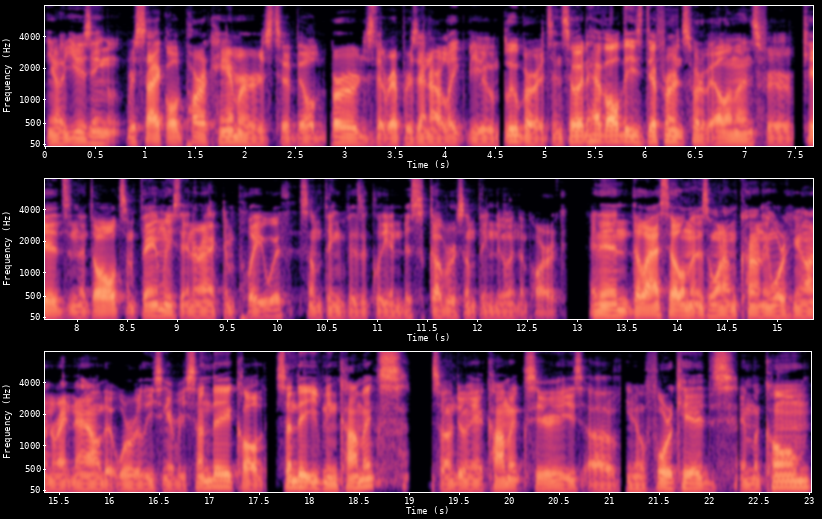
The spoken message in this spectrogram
you know, using recycled park hammers to build birds that represent our Lakeview bluebirds. And so it'd have all these different sort of elements for kids and adults and families to interact and play with something physically and discover something new in the park. And then the last element is the one I'm currently working on right now that we're releasing every Sunday called Sunday Evening Comics. So I'm doing a comic series of, you know, four kids in Macomb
